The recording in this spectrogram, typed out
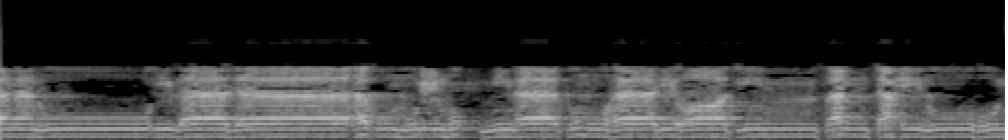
آمنوا إذا جاءكم المؤمنات مهاجرات فامتحنوهن.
